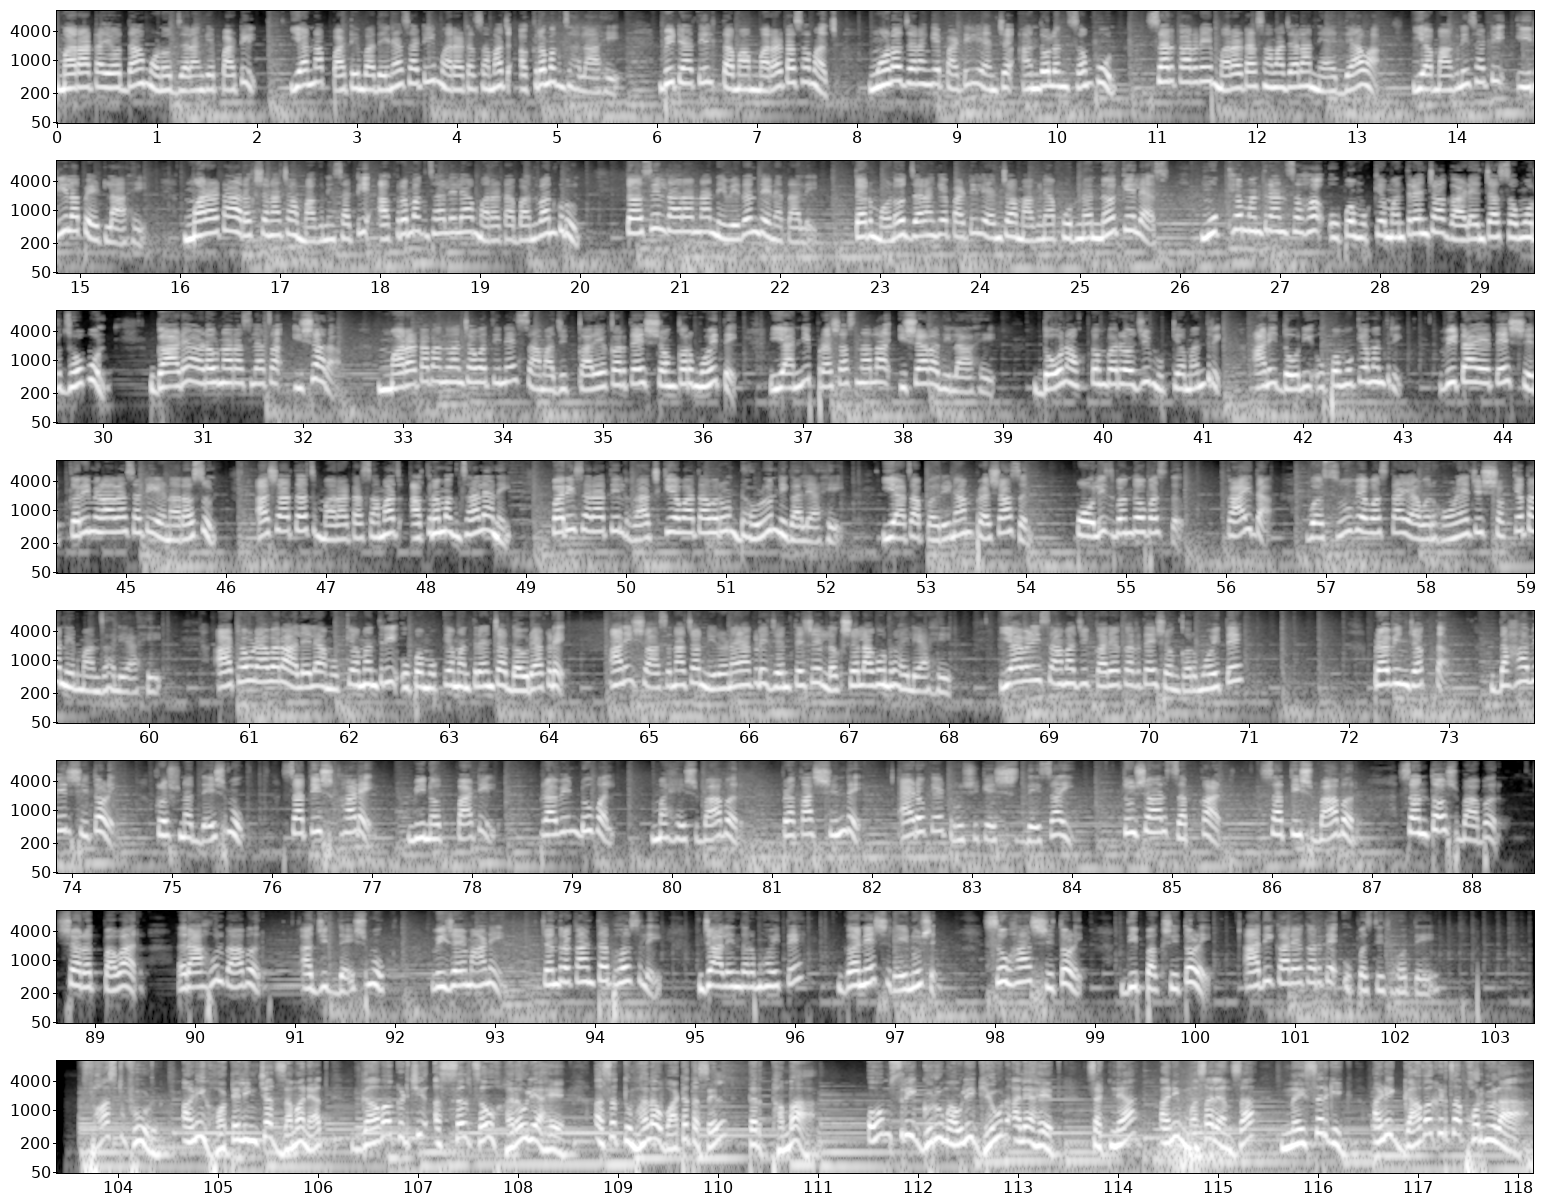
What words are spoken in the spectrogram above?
मराठा योद्धा मनोज जरांगे पाटील यांना पाठिंबा देण्यासाठी मराठा समाज आक्रमक झाला आहे. विट्यातील तमाम मराठा समाज मनोज जरांगे पाटील यांचे आंदोलन संपवून सरकारने मराठा समाजाला न्याय द्यावा या मागणीसाठी इरीला पेटला आहे. मराठा आरक्षणाच्या मागणीसाठी आक्रमक झालेल्या मराठा बांधवांकडून तहसीलदारांना निवेदन देण्यात आले. तर मनोज जरांगे पाटील यांच्या मागण्या पूर्ण न केल्यास मुख्यमंत्र्यांसह उपमुख्यमंत्र्यांच्या गाड्यांच्या समोर झोपून गाड्या अडवणार असल्याचा इशारा मराठा बांधवांच्या वतीने सामाजिक कार्यकर्ते शंकर मोहिते यांनी प्रशासनाला इशारा दिला आहे. दोन ऑक्टोबर रोजी मुख्यमंत्री आणि दोन्ही उपमुख्यमंत्री विटा येथे शेतकरी मेळाव्यासाठी येणार असून अशातच मराठा समाज आक्रमक झाल्याने परिसरातील राजकीय वातावरण ढवळून निघाले आहे. याचा परिणाम प्रशासन पोलीस बंदोबस्त कायदा व सुव्यवस्था यावर होण्याची शक्यता निर्माण झाली आहे. आठवड्यावर आलेल्या मुख्यमंत्री उपमुख्यमंत्र्यांच्या दौऱ्याकडे आणि शासनाच्या निर्णयाकडे जनतेचे लक्ष लागून राहिले आहे. यावेळी सामाजिक कार्यकर्ते शंकर मोहिते प्रवीण जगताप दहावीर शितोळे कृष्ण देशमुख सतीश खाडे विनोद पाटील प्रवीण डुबल महेश बाबर प्रकाश शिंदे ॲडव्होकेट ऋषिकेश देसाई तुषार सपकाळ सतीश बाबर संतोष बाबर शरद पवार राहुल बाबर अजित देशमुख विजय माने चंद्रकांत भोसले जालिंदर मोहिते गणेश रेणुशे सुहास शितोळे दीपक शितोळे आदी कार्यकर्ते उपस्थित होते. फास्ट फूड आणि हॉटेलिंगच्या जमान्यात गावाकडची अस्सल चव हरवली आहे असं तुम्हाला वाटत असेल तर थांबा. ओम श्री गुरु माऊली घेऊन आले आहेत चटण्या आणि मसाल्यांचा नैसर्गिक आणि गावाकडचा फॉर्म्युला.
